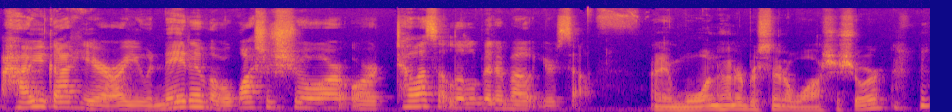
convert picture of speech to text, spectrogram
how you got here. Are you a native of Washashore, or tell us a little bit about yourself? I am 100% a Washashore. so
